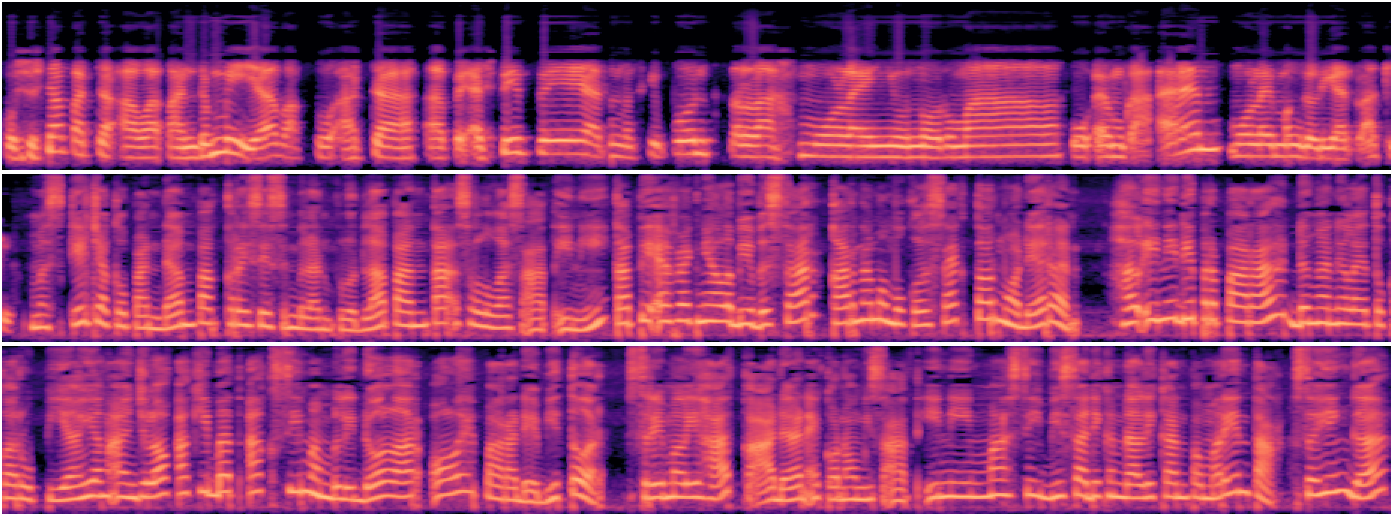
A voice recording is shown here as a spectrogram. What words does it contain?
khususnya pada awal pandemi ya, waktu ada eh, PSBB, meskipun telah mulai new normal, UMKM mulai menggeliat lagi. Meski cakupan dampak krisis 98 tak seluas saat ini, tapi efeknya lebih besar karena memukul sektor modern. Hal ini diperparah dengan nilai tukar rupiah yang anjlok akibat aksi membeli dolar oleh para debitur. Sri melihat keadaan ekonomi saat ini masih bisa dikendalikan pemerintah, sehingga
